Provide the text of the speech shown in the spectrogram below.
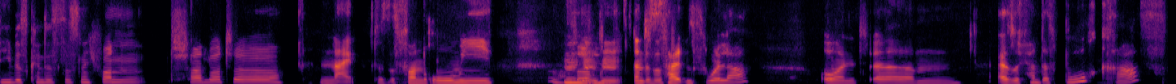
Liebeskind, ist das nicht von Charlotte? Nein, das ist von Romy. So. Mhm. Und das ist halt ein Thriller. Und ähm, also ich fand das Buch krass.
